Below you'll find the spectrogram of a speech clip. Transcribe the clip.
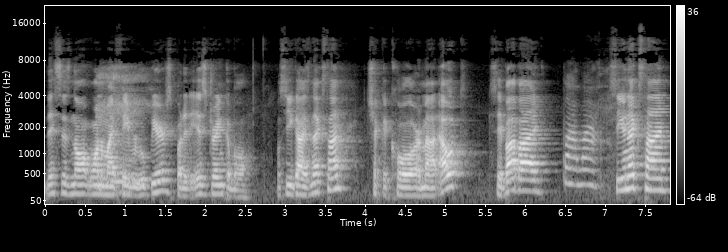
this is not one of my favorite root beers, but it is drinkable. We'll see you guys next time. Checkacola or Matt out. Say bye-bye. Baba. See you next time.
